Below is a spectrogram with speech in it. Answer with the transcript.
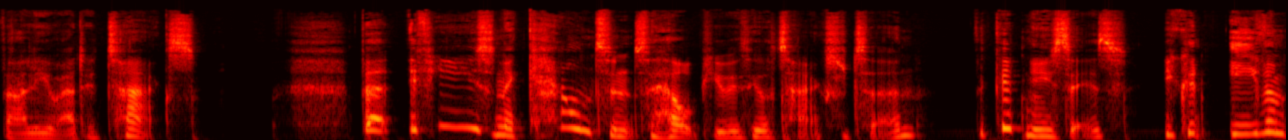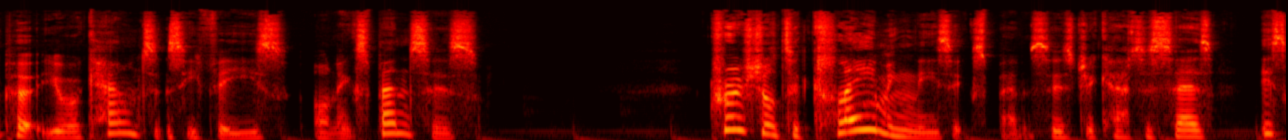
value added tax. But if you use an accountant to help you with your tax return, the good news is you can even put your accountancy fees on expenses. Crucial to claiming these expenses, Jacquetta says, is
